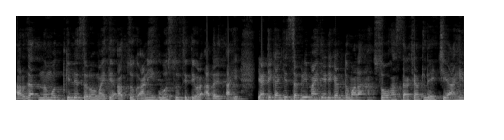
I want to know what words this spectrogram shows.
अर्जात नमूद केलेली सर्व माहिती अचूक आणि वस्तुस्थितीवर आधारित आहे. या ठिकाणची सगळी माहिती या ठिकाणी तुम्हाला सो हस्ताक्षरात लिहायची आहे.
